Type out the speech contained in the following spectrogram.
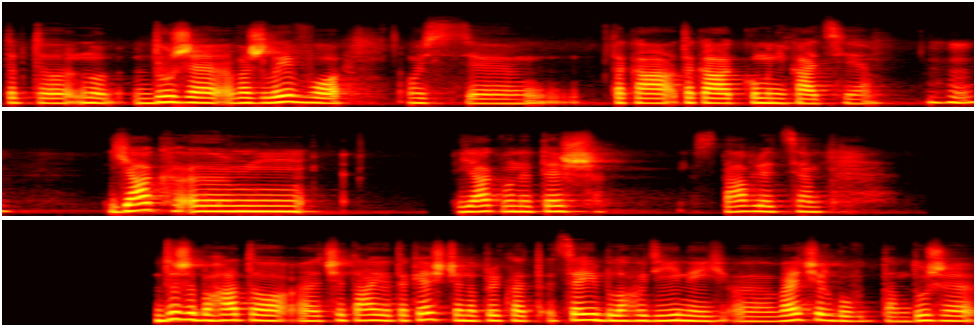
Тобто, ну дуже важливо ось е, така, така комунікація. Угу. Як, ем, як вони теж ставляться? Дуже багато е, читаю таке, що, наприклад, цей благодійний е, вечір був там дуже е,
